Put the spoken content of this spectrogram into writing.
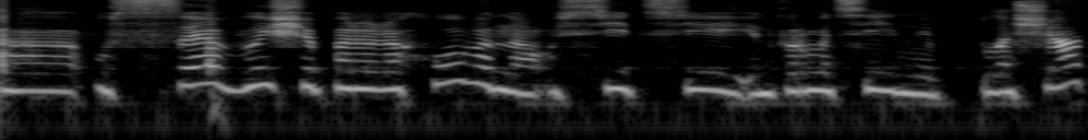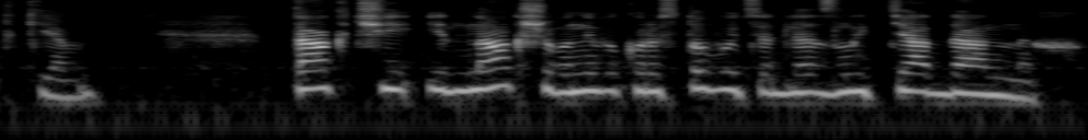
Е, Усе вище перераховано, усі ці інформаційні площадки, так чи інакше вони використовуються для злиття даних.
